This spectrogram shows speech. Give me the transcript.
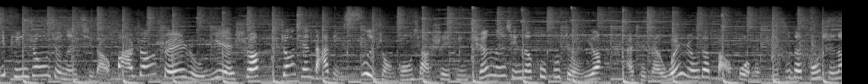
一瓶中就能起到化妆水、乳液、霜、妆前打底四种功效，是一瓶全能型的护肤啫喱哦。而且在温柔的保护我们皮肤的同时呢，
